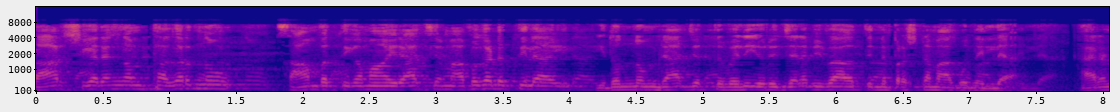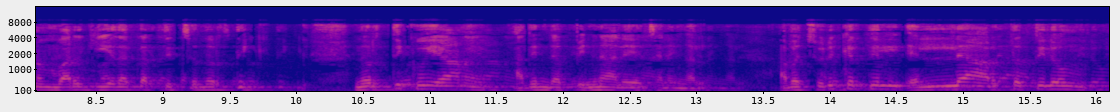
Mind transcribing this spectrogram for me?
കാർഷിക രംഗം തകർന്നു സാമ്പത്തികമായി രാജ്യം അപകടത്തിലായി. ഇതൊന്നും രാജ്യത്ത് വലിയൊരു ജനവിഭാഗത്തിന് പ്രശ്നമാകുന്നില്ല. കാരണം വർഗീയത കത്തിച്ച് നിർത്തി നിർത്തിക്കുകയാണ് അതിന്റെ പിന്നാലെ ജനങ്ങൾ. അപ്പൊ ചുരുക്കത്തിൽ എല്ലാ അർത്ഥത്തിലും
